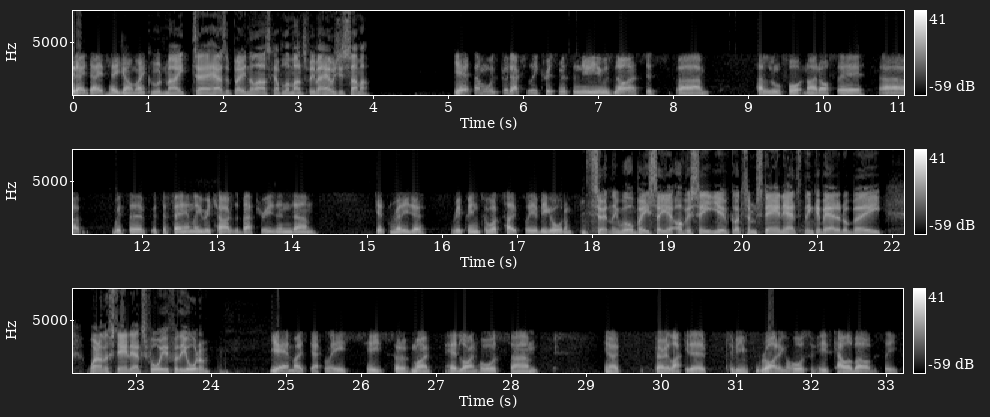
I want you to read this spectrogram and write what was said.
G'day, Dave. How you going, mate? Good, mate. Uh, how's it been the last couple of months for you, mate? How was your summer? Yeah, summer was good actually. Christmas and New Year was nice. Just um, had a little fortnight off there uh, with the with the family, recharge the batteries, and um, getting ready to rip into what's hopefully a big autumn. It certainly will be. So, yeah, obviously you've got some standouts. Think about it, it'll be one of the standouts for you for the autumn. Yeah, most definitely. He's he's sort of my headline horse. Um, you know, very lucky to to be riding a horse of his calibre. Obviously,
